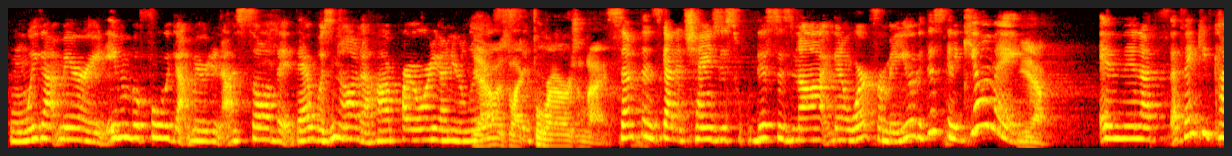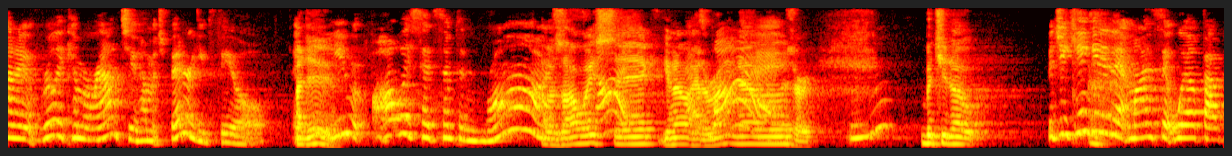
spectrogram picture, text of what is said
when we got married, even before we got married, and I saw that that was not a high priority on your list. Yeah, I was like four hours a night. something's got to change. This this is not going to work for me. You this is going to kill me. Yeah. And then I, I think you've kind of really come around to how much better you feel. I And do. You, you always had something wrong. I was always Scott. sick. You know, I had a runny why. Mm-hmm. nose or. But you know, But you can't get in that mindset. Well, if I,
